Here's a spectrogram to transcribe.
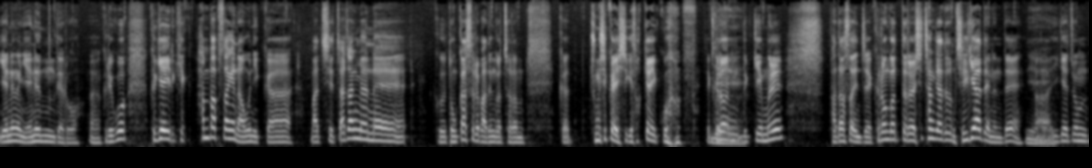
예능은 예능대로 어, 그리고 그게 이렇게 한 밥상에 나오니까 마치 짜장면에 그 돈가스를 받은 것처럼 그러니까 중식과 일식이 섞여 있고 그런 예. 느낌을 받아서 이제 그런 것들을 시청자들 좀 즐겨야 되는데 예. 아, 이게 좀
